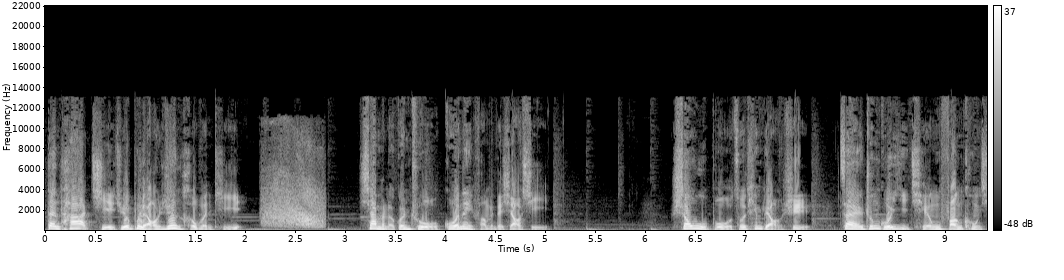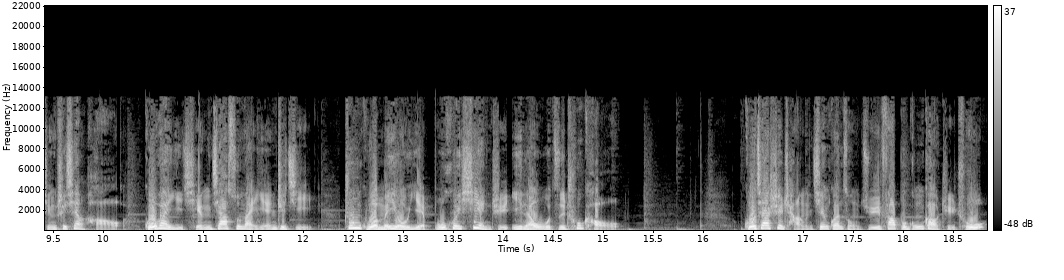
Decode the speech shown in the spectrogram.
但它解决不了任何问题。下面来关注国内方面的消息。商务部昨天表示，在中国疫情防控形势向好、国外疫情加速蔓延之际，中国没有也不会限制医疗物资出口。国家市场监管总局发布公告指出，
